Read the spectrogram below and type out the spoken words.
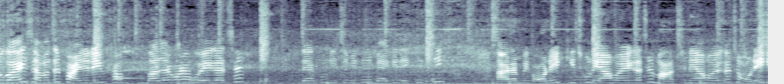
তো গাইজ আমাদের ফাইনালি সব বাজার করা হয়ে গেছে। দেখো, নিচে ভিতরে ব্যাগে রেখেছি। আর আমি অনেক কিছু নেওয়া হয়ে গেছে, মাছ নেওয়া হয়ে গেছে, অনেক,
